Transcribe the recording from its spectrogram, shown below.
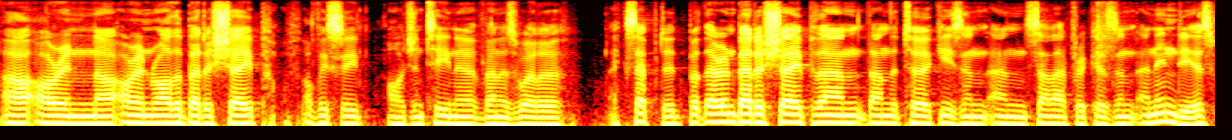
uh, are in uh, are in rather better shape. Obviously, Argentina, Venezuela. Accepted, but they're in better shape than, than the Turkeys and, and South Africas and, and Indias.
